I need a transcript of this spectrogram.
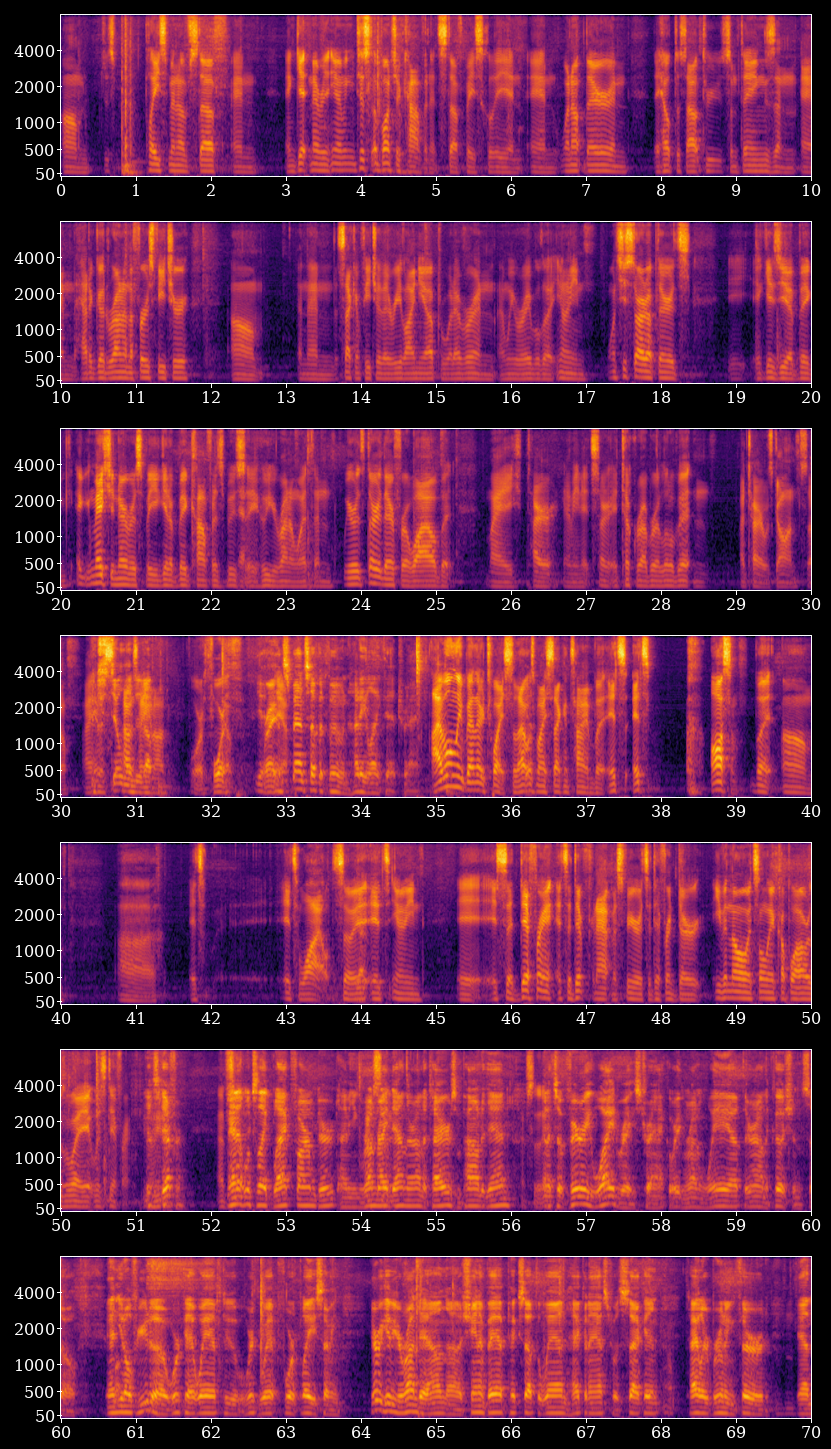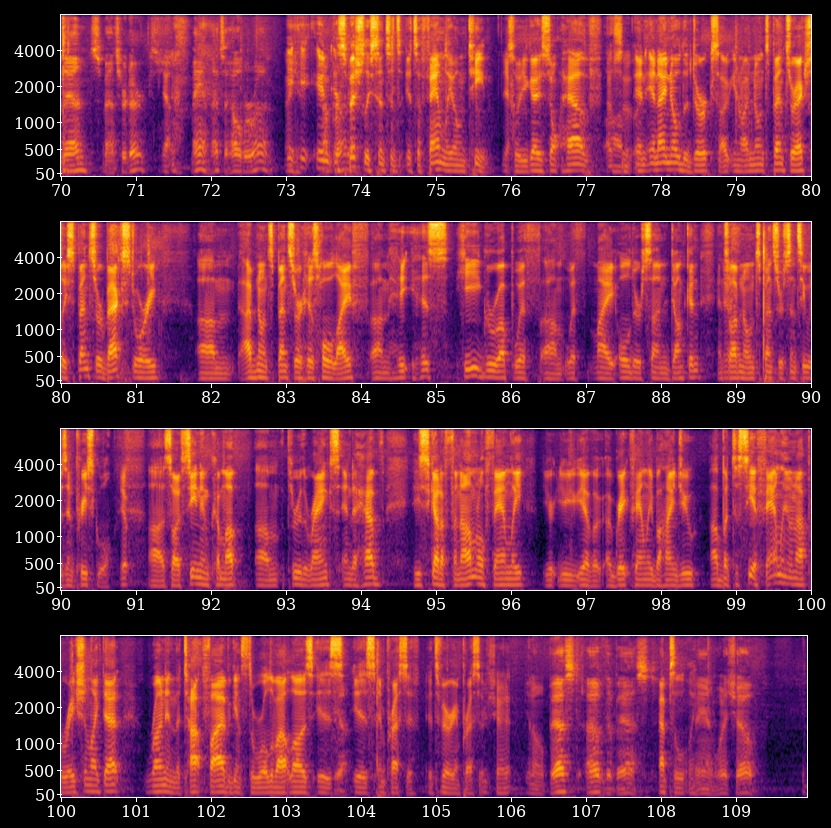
Um, just placement of stuff and and getting everything. You know, I mean, just a bunch of confidence stuff basically. And and went up there and they helped us out through some things and and had a good run on the first feature. Um, and then the second feature they reline you up or whatever and, and we were able to you know I mean once you start up there it's it gives you a big it makes you nervous but you get a big confidence boost yeah. who you're running with and we were third there for a while but my tire I mean it started it took rubber a little bit and my tire was gone so I was, still I was ended up on fourth fourth Yeah, right and Spence up at Boone. How do you like that track? I've only been there twice so that was my second time but it's it's awesome but um uh it's it's wild. So Yeah. it, it's you know, I mean, it, it's a different it's a different atmosphere. It's a different dirt. Even though it's only a couple hours away, it was different. It's different. Absolutely. it looks like black farm dirt. I mean, you can run right down there on the tires and pound it in. Absolutely. And it's a very wide racetrack, or you can run way out there on the cushion. So, and you know, for you to work that way up to work your way up to fourth place, I mean, here we give you a rundown. Uh, Shannon Babb picks up the win. Heckenast was second. Tyler Bruning third. And then Spencer Diercks. Yeah. Man, that's a hell of a run. I- I- I'm and especially since it's it's a family owned team, Yeah. so you guys don't have. Um, Absolutely. and and I know the Dirks. I, you know, I've known Spencer. Actually, Spencer backstory. Um, I've known Spencer his whole life. Um, he his he grew up with um, with my older son Duncan, and so I've known Spencer since he was in preschool. Yep. Uh, so I've seen him come up um, through the ranks, and to have he's got a phenomenal family. You're, you you have a, a great family behind you, uh, but to see a family-owned operation like that run in the top five against the World of Outlaws is Yeah. is impressive. It's very impressive. Appreciate it. You know, best of the best. Absolutely, Man, what a show.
